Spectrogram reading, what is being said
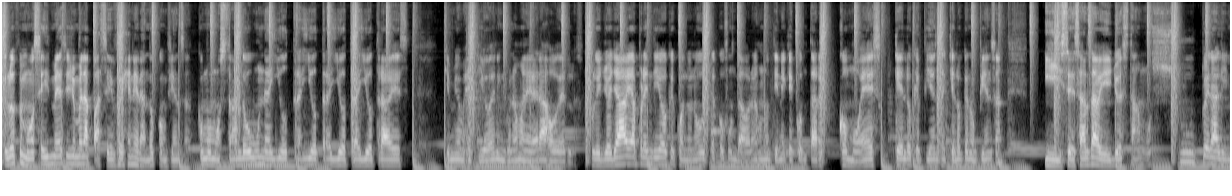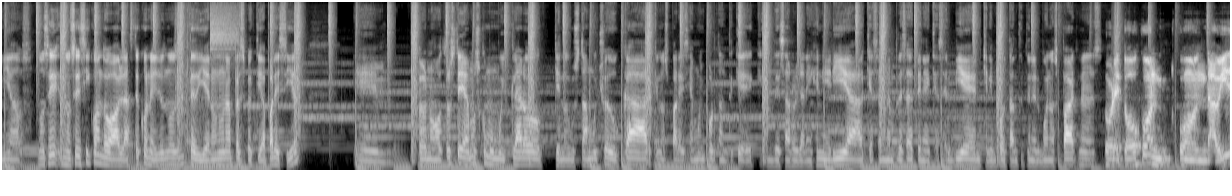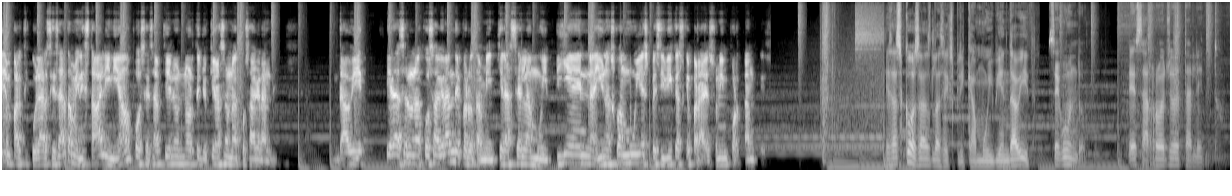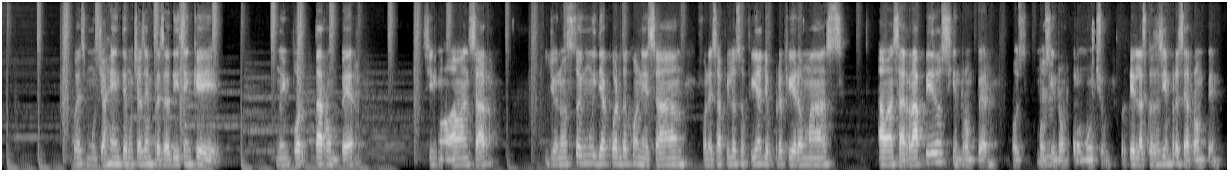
Entonces los primeros seis meses yo me la pasé fue generando confianza, como mostrando una y otra y otra y otra y otra vez que mi objetivo de ninguna manera era joderlos. Porque yo ya había aprendido que cuando uno busca cofundadores uno tiene que contar cómo es, qué es lo que piensa, qué es lo que no piensa. Y César, David y yo estábamos súper alineados. No sé, no sé si cuando hablaste con ellos no te dieron una perspectiva parecida. Eh, pero nosotros teníamos como muy claro que nos gustaba mucho educar, que nos parecía muy importante que, desarrollar ingeniería, que hacer una empresa tenía que hacer bien, que era importante tener buenos partners. Sobre todo con, con David en particular. César también estaba alineado, pues César tiene un norte, yo quiero hacer una cosa grande. David quiere hacer una cosa grande, pero también quiere hacerla muy bien. Hay unas cosas muy específicas que para él son importantes. Esas cosas las explica muy bien David. Segundo, desarrollo de talento. Pues mucha gente, muchas empresas dicen que no importa romper, sino avanzar. Yo no estoy muy de acuerdo con esa, con esa filosofía. Yo prefiero más avanzar rápido sin romper o, o sin romper mucho, porque las cosas siempre se rompen.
